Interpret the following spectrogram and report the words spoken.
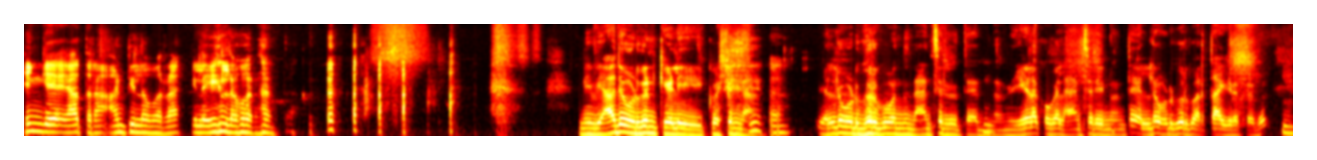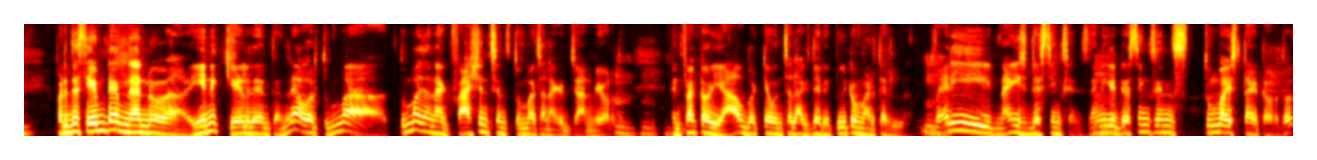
ಹಿಂಗೆ ಯಾವ ತರ ಆಂಟಿ ಲವರ ಇಲ್ಲ ಏನ್ ಲವರ ಅಂತ. ನೀವ್ ಯಾವ್ದೇ ಹುಡುಗನ್ ಕೇಳಿ ಕ್ವಶನ್ ಎಲ್ಲರೂ ಹುಡುಗರಿಗೂ ಒಂದೊಂದು ಆನ್ಸರ್ ಇರುತ್ತೆ. ಅದು ನಮ್ಗೆ ಹೇಳಕ್ ಹೋಗಲ್ಲ ಆನ್ಸರ್ ಏನು ಅಂತ ಎಲ್ಲರೂ ಹುಡುಗರಿಗೂ ಅರ್ಥ ಆಗಿರುತ್ತೆ ಅದು. ಬಟ್ ದ ಸೇಮ್ ಟೈಮ್ ನಾನು ಏನಕ್ಕೆ ಕೇಳಿದೆ ಅಂತಂದ್ರೆ ಅವ್ರು ತುಂಬಾ ತುಂಬಾ ಚೆನ್ನಾಗಿ ಫ್ಯಾಷನ್ ಸೆನ್ಸ್ ತುಂಬಾ ಚೆನ್ನಾಗಿದೆ ಜಾನ್ವಿ ಅವ್ರದ್ದು. ಇನ್ಫ್ಯಾಕ್ಟ್ ಅವ್ರು ಯಾವ ಬಟ್ಟೆ ಒಂದ್ಸಲ ಹಾಕ್ತಾರೆ ರಿಪೀಟು ಮಾಡ್ತಾ ಇರಲಿಲ್ಲ. ವೆರಿ ನೈಸ್ ಡ್ರೆಸ್ಸಿಂಗ್ ಸೆನ್ಸ್ ನನಗೆ ಡ್ರೆಸ್ಸಿಂಗ್ ಸೆನ್ಸ್ ತುಂಬಾ ಇಷ್ಟ ಆಯ್ತು ಅವ್ರದ್ದು.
